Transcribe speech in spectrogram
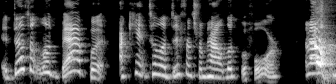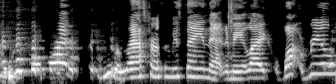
"It doesn't look bad, but I can't tell a difference from how it looked before." And I was like, "What? You the last person be saying that to me? Like, what? Really?"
